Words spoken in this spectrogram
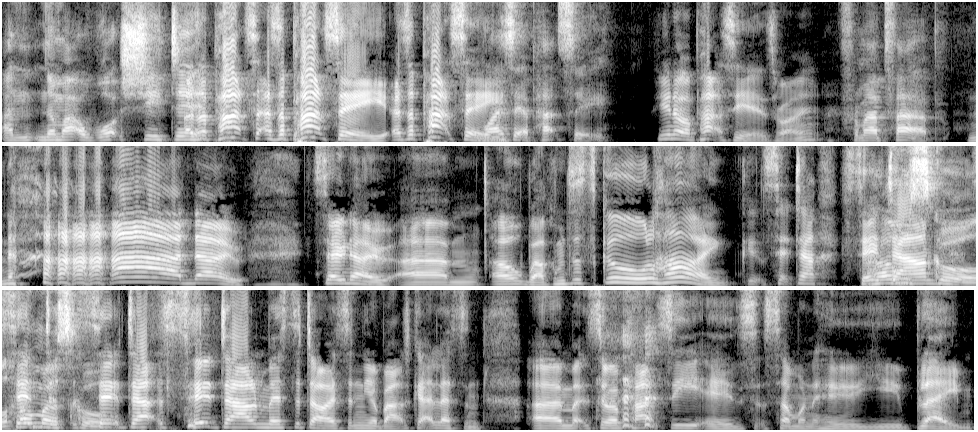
and no matter what she did, As a patsy, as a patsy, as a patsy. why is it a patsy You know what a patsy is, right? from Ab Fab? no. So no. Um, oh, welcome to school. Hi. Sit down. Sit down. Homeschool. Sit, Homoschool. Sit down. Sit down, Mr. Dyson. You're about to get a lesson. Um, so a patsy is someone who you blame.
